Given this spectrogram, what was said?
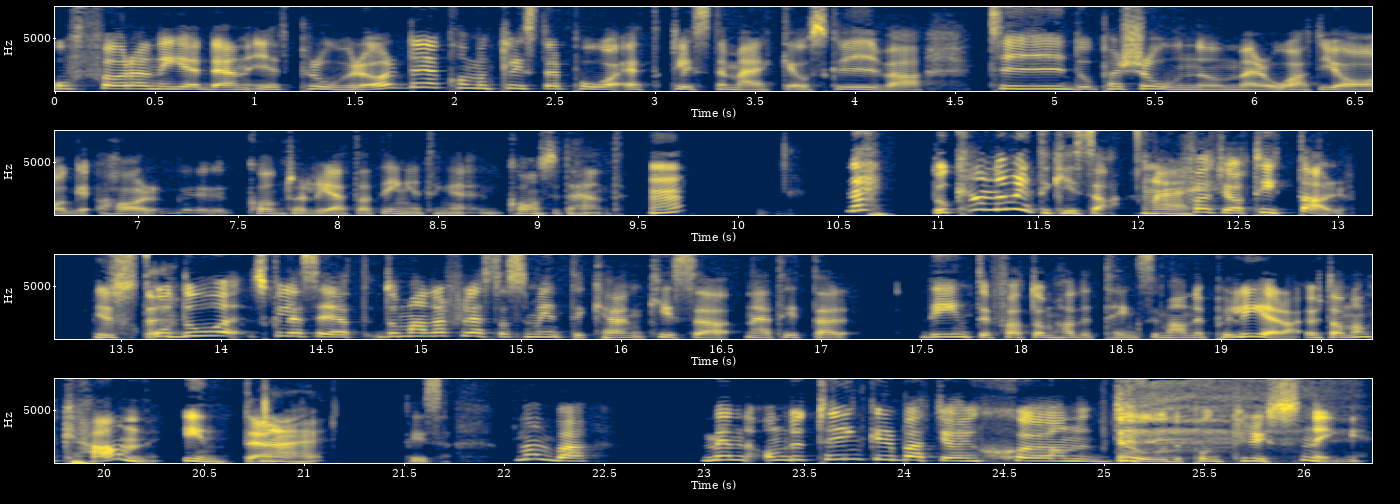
och föra ner den i ett provrör där jag kommer klistra på ett klistermärke och skriva tid och personnummer och att jag har eh, kontrollerat att ingenting konstigt har hänt. Mm. Nej, då kan de inte kissa, Nej. för att jag tittar. Och då skulle jag säga att de allra flesta som inte kan kissa när jag tittar, det är inte för att de hade tänkt sig manipulera, utan de kan inte Nej. pissa. Man bara, men om du tänker bara att jag är en skön dude på en kryssning,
